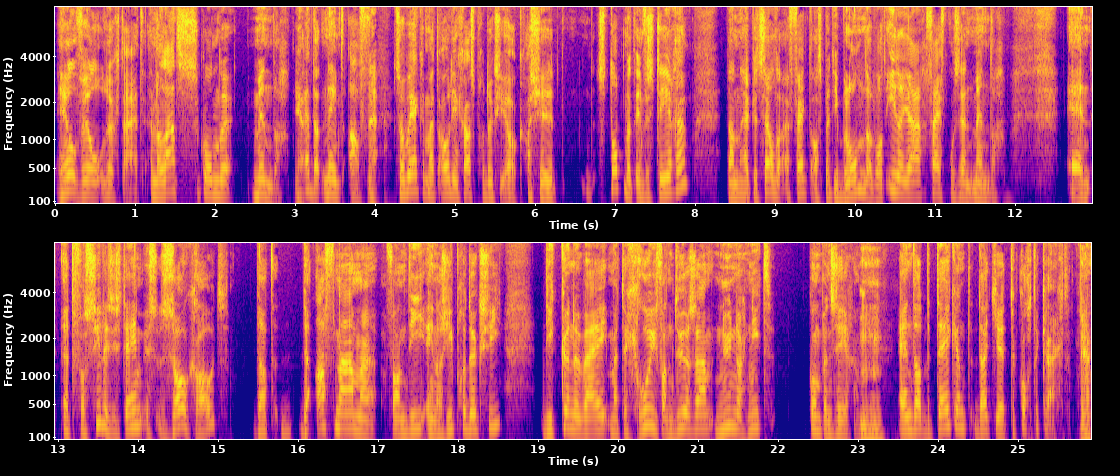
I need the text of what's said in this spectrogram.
heel veel lucht uit. En de laatste seconde minder. Ja. Hè, dat neemt af. Ja. Zo werkt het met olie- en gasproductie ook. Als je stopt met investeren, dan heb je hetzelfde effect als met die ballon. Dat wordt ieder jaar 5% minder. En het fossiele systeem is zo groot dat de afname van die energieproductie, die kunnen wij met de groei van duurzaam nu nog niet compenseren. En dat betekent dat je tekorten krijgt. Ja.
